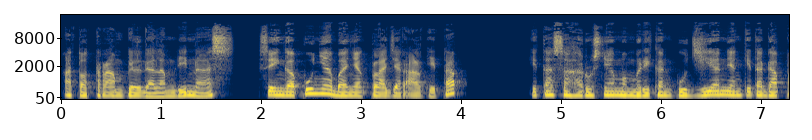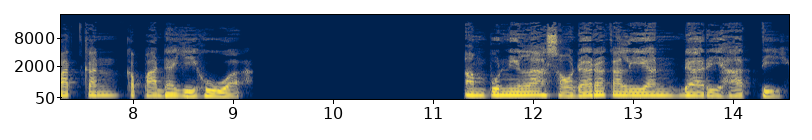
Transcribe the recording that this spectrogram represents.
atau terampil dalam dinas sehingga punya banyak pelajar Alkitab, kita seharusnya memberikan pujian yang kita dapatkan kepada Yehua. Ampunilah saudara kalian dari hati.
